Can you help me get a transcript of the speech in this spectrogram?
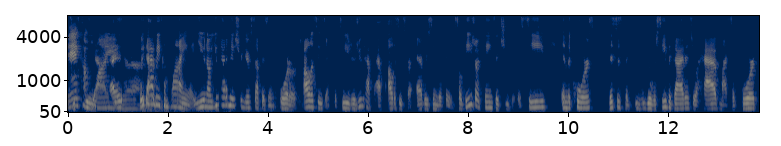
and compliant. Key, right? yeah. We got to be compliant. You know, you got to make sure your stuff is in order. Policies and procedures. You have to have policies for every single thing. So these are things that you will receive in the course. This is the you'll receive the guidance. You'll have my support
